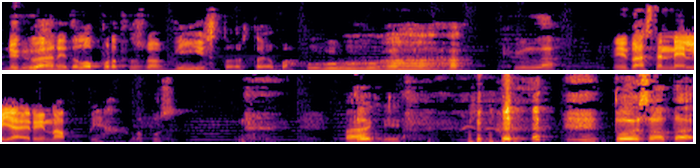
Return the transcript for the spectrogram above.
Nykyään niitä loppuratkaisuja on 15 jopa. Uh, ah, Kyllä. Niin tai sitten neljä eri nappia lopussa. pääkin. Toisaalta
